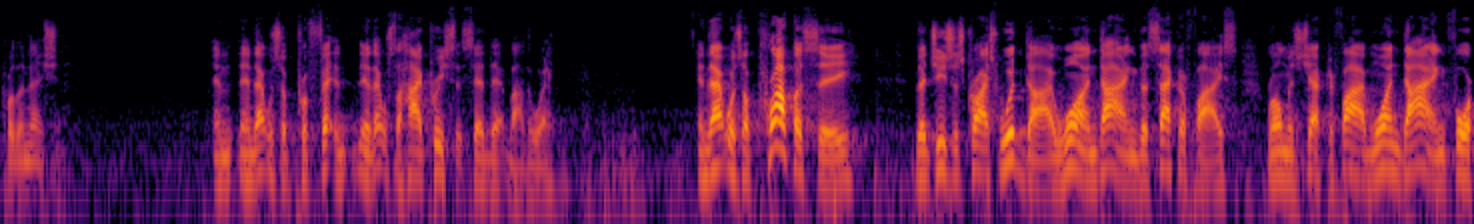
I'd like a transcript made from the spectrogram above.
for the nation. And, and that was a prophet, that was the high priest that said that, by the way. And that was a prophecy that Jesus Christ would die, one dying the sacrifice, Romans chapter 5, one dying for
